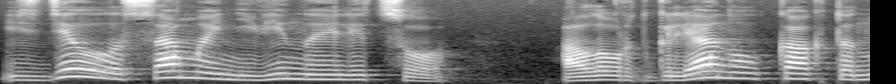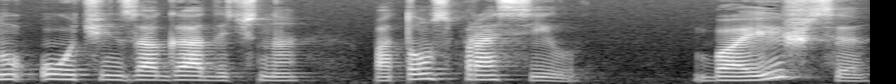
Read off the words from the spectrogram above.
и сделала самое невинное лицо. А лорд глянул как-то, ну, очень загадочно, потом спросил. «Боишься?»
